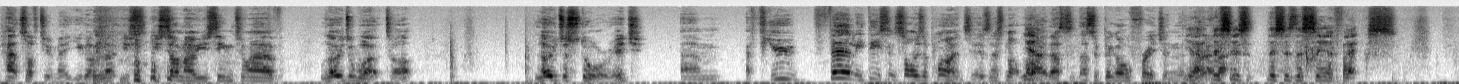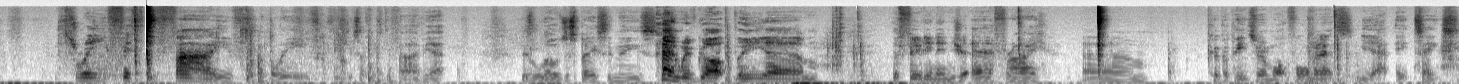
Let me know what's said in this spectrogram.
Hats off to you, mate. You got you, you somehow you seem to have loads of worktop, loads of storage, um, a few fairly decent sized appliances. Let's not lie. Yeah. That's that's a big old fridge and you Yeah, know, this that- is this is the CFX 355, I believe. I think it's a 55. Yeah, there's loads of space in these. And we've got the um, the Foodi Ninja air fry. Um, cook a pizza in what four minutes? yeah, it takes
